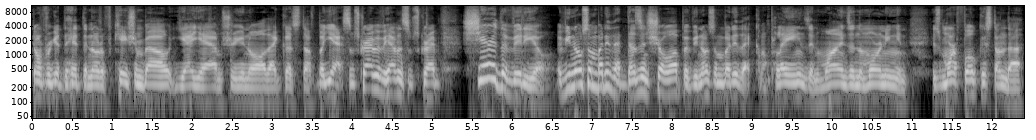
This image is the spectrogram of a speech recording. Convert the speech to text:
Don't forget to hit the notification bell. Yeah, yeah, I'm sure you know all that good stuff. But yeah, subscribe if you haven't subscribed. Share the video. If you know somebody that doesn't show up, if you know somebody that complains and whines in the morning and is more focused on the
